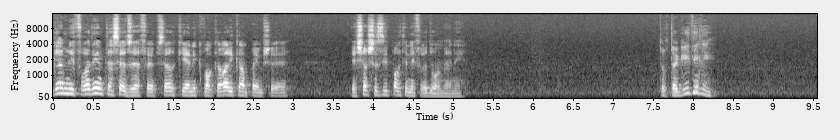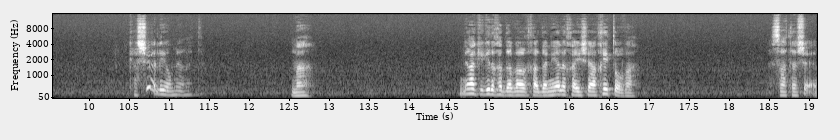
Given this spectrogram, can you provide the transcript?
גם אם נפרדים, תעשה את זה יפה, בסדר? כי אני כבר קרה לי כמה פעמים שישר כשסיפרתי נפרדו ממני. טוב, תגידי לי. קשה לי, אומרת. מה? אני רק אגיד לך דבר אחד, אני אהיה לך אישה הכי טובה. בעזרת השם.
